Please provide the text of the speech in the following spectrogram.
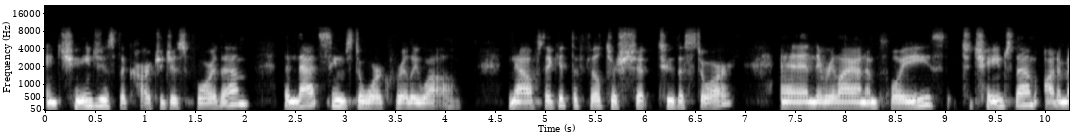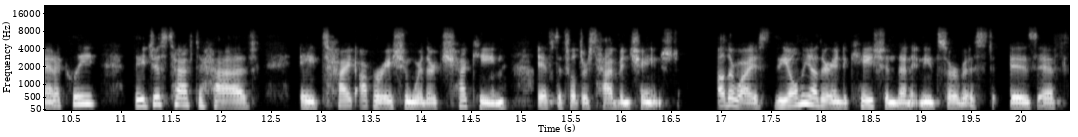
and changes the cartridges for them, then that seems to work really well. Now, if they get the filter shipped to the store and they rely on employees to change them automatically, they just have to have a tight operation where they're checking if the filters have been changed. Otherwise, the only other indication that it needs serviced is if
